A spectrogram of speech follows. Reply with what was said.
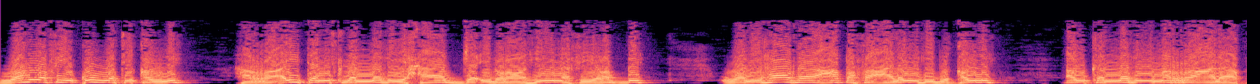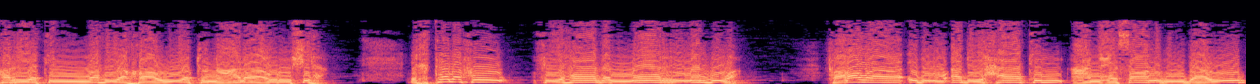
وهو في قوة قوله هل رأيت مثل الذي حاج إبراهيم في ربه ولهذا عطف عليه بقوله أو كالذي مر على قرية وهي خاوية على عروشها. اختلفوا في هذا المار من هو. فروى ابن أبي حاتم عن عصام بن داود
